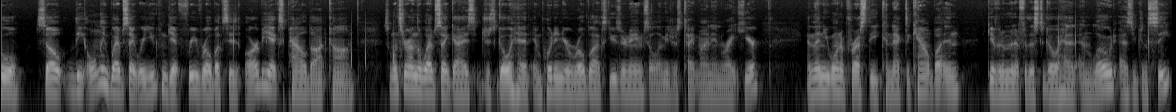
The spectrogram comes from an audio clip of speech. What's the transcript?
Cool. So the only website where you can get free Robux is rbxpal.com. So once you're on the website, guys, just go ahead and put in your Roblox username. So let me just type mine in right here. And then you want to press the connect account button. Give it a minute for this to go ahead and load, as you can see.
